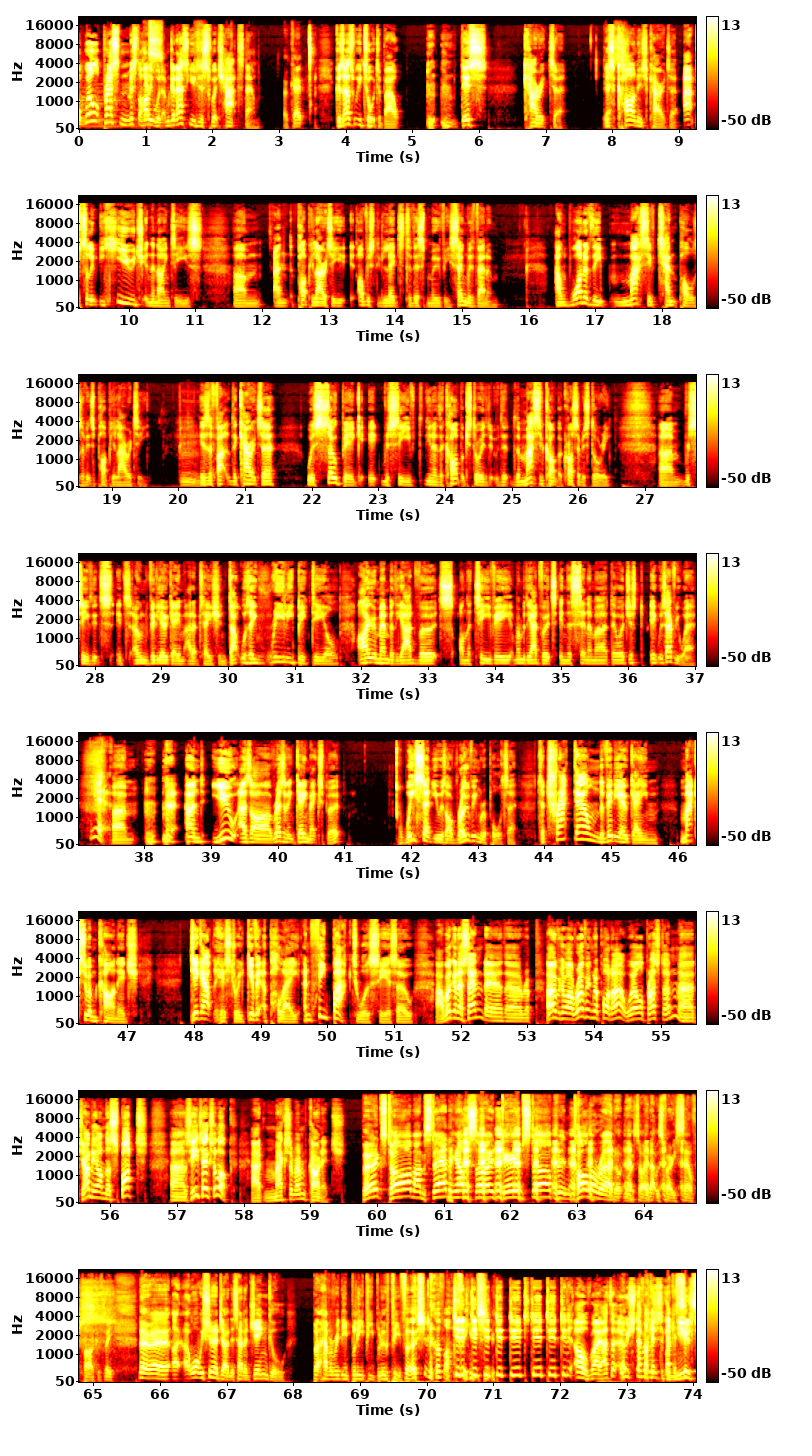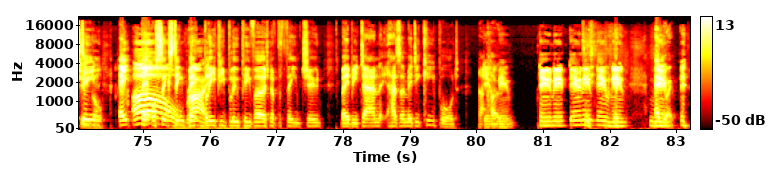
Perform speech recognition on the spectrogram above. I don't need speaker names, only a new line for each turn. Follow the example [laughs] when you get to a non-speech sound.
now, Will Preston, Mr. Hollywood, I'm going to ask you to switch hats now.
Okay.
Because as we talked about, [clears throat] this character, this Carnage character, absolutely huge in the 90s, um, and popularity obviously led to this movie. Same with Venom. And one of the massive tent poles of its popularity is the fact that the character was so big it received, you know, the comic book story, the, the massive comic book crossover story, um, received its its own video game adaptation. That was a really big deal. I remember the adverts on the TV. I remember the adverts in the cinema. They were just, it was everywhere.
Yeah.
Um, [clears throat] and you, as our resident game expert, we sent you as our roving reporter to track down the video game Maximum Carnage, dig out the history, give it a play, and feed back to us here. So uh, we're going to send uh, the rep- over to our roving reporter, Will Preston, uh, Johnny on the spot, as he takes a look at Maximum Carnage.
Thanks, Tom. I'm standing outside [laughs] GameStop in Colorado. No, sorry, that was very South Park of me. No, uh, I, I, what we should have done is had a jingle, but have a really bleepy bloopy [laughs] version of our theme tune.
Oh, right. I thought we should have
Like
just
a,
like
like
a
a
news
16,
jingle.
8 bit
Oh,
or 16 bit
right.
bleepy bloopy version of the theme tune. Maybe Dan has a MIDI keyboard at home. [laughs]
Anyway.
Anyway. [laughs]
